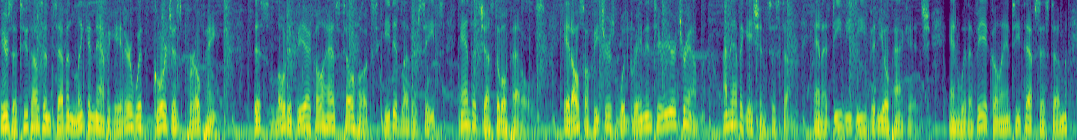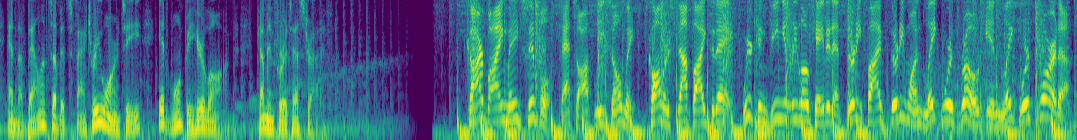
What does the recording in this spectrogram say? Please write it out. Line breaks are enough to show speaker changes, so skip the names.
Here's a 2007 Lincoln Navigator with gorgeous pearl paint. This loaded vehicle has tow hooks, heated leather seats, and adjustable pedals. It also features wood grain interior trim, a navigation system, and a DVD video package. And with a vehicle anti theft system and the balance of its factory warranty, it won't be here long. Come in for a test drive.
Car buying made simple. That's off lease only. Call or stop by today. We're conveniently located at 3531 Lake Worth Road in Lake Worth, Florida.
